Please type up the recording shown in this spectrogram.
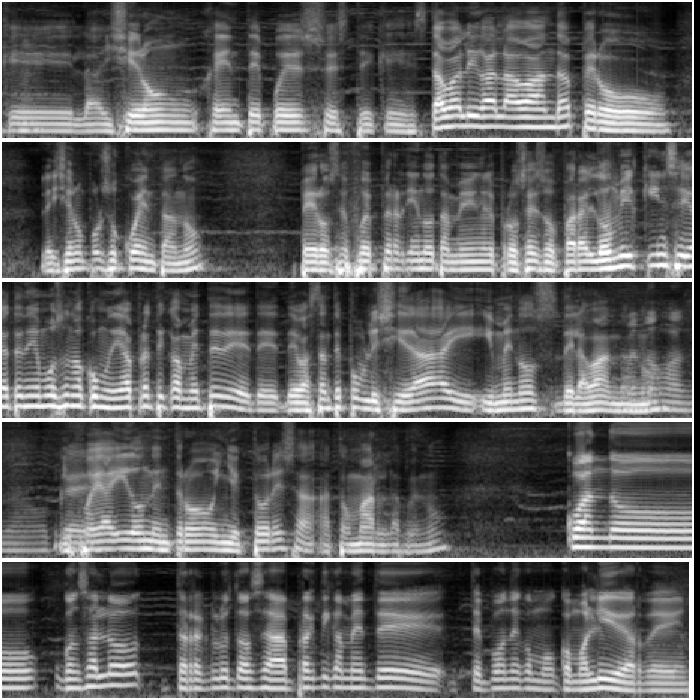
que la hicieron gente pues este que estaba ligada a la banda, pero la hicieron por su cuenta, ¿no? Pero se fue perdiendo también en el proceso. Para el 2015 ya teníamos una comunidad prácticamente de, de- de bastante publicidad y, y menos de la banda, Menos ¿no? banda, ok. Y fue ahí donde entró Inyectores a, a tomarla, pues, ¿no? Cuando Gonzalo te recluta, o sea, prácticamente te pone como, como líder de,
